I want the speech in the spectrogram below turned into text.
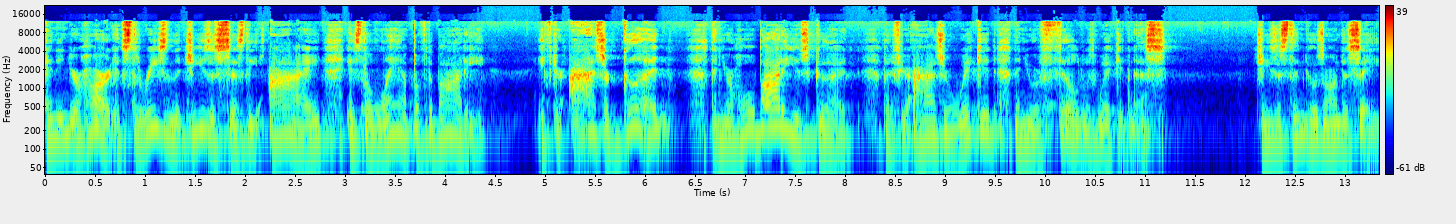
and in your heart. It's the reason that Jesus says the eye is the lamp of the body. If your eyes are good, then your whole body is good. But if your eyes are wicked, then you are filled with wickedness. Jesus then goes on to say,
